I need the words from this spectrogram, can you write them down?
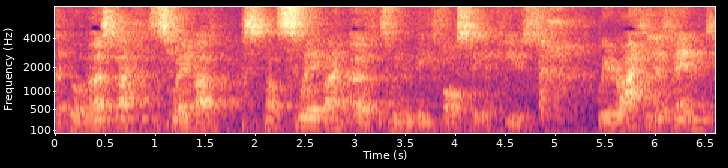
that we're most likely to swear by, swear by an oath is when we're being falsely accused. We rightly defend,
